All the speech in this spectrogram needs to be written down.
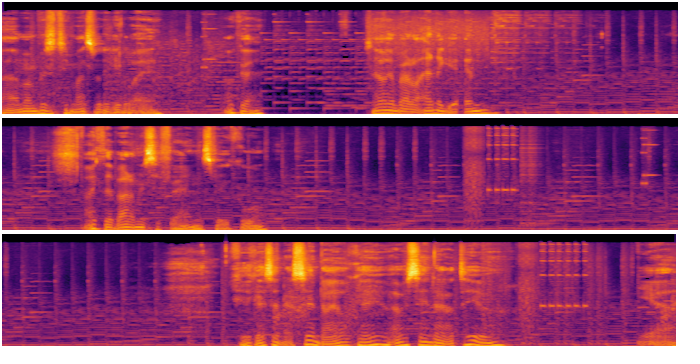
Uh, members of the team must be to get away. Okay. So I'm gonna battle N again. I like the battle music for N, it's pretty cool. Okay, you guys said that Sandile, okay. I have a Sandile too. Yeah.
